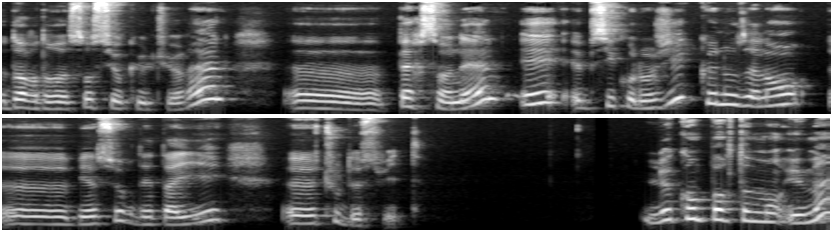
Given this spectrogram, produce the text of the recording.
d'ordre socioculturel, euh, personnel et psychologique que nous allons euh, bien sûr détailler tout de suite. Le comportement humain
